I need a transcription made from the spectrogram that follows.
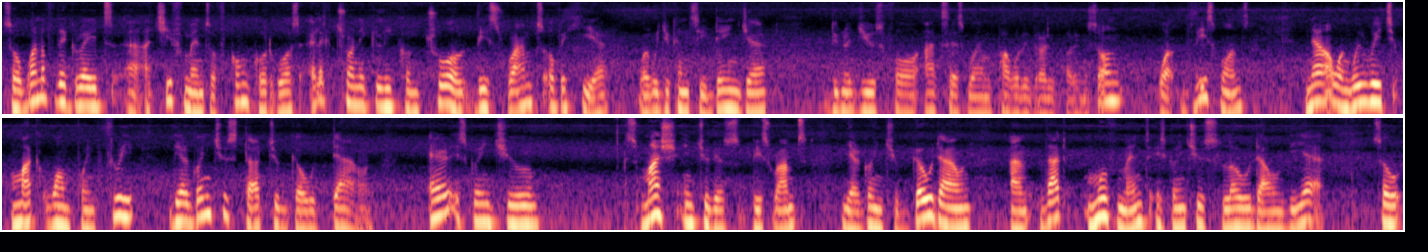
so one of the great uh, achievements of Concorde was electronically control these ramps over here, where you can see danger, do not use for access when power hydraulic power is on. Well, these ones, now when we reach Mach 1.3, they are going to start to go down. Air is going to smash into this, these ramps, they are going to go down, and that movement is going to slow down the air. So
